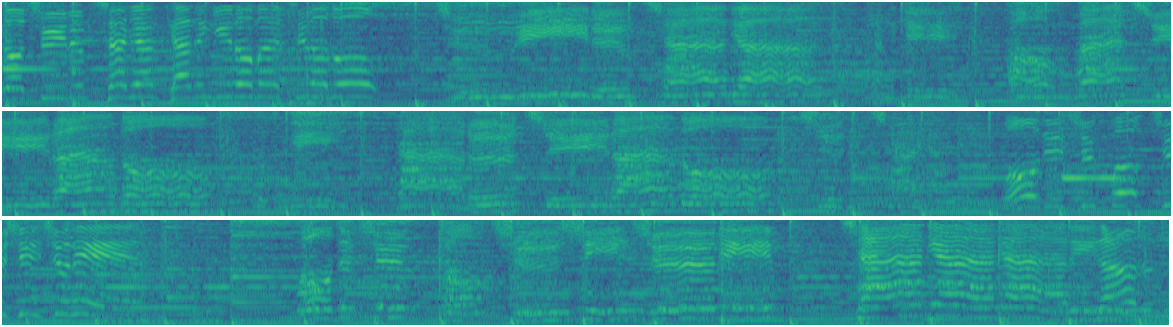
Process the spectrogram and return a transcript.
더 주 이름 찬양 가는 길 험할지라도 주 이름 찬양 가는 길 험할지라도 고통이 따를지라도 주님 찬양해. 모든 축복 주신 주님. 모든 축복 주신 주님. 찬양하리. 어느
